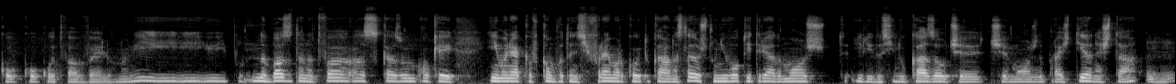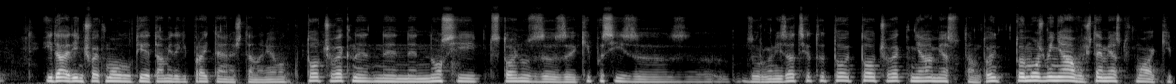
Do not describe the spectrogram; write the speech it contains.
колко, колко е това велю. Нали? И, и, и на базата на това аз казвам, окей, има някакъв competency framework, който казва на следващото ниво ти трябва да можеш или да си доказал, че, че можеш да правиш тия неща. И да, един човек може да отиде там и да ги прави тези неща. Нали? Ама то човек не, не, не носи стойност за, за екипа си, за, за, за организацията, той, той човек няма място там. Той, той може би няма въобще място в моя екип.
